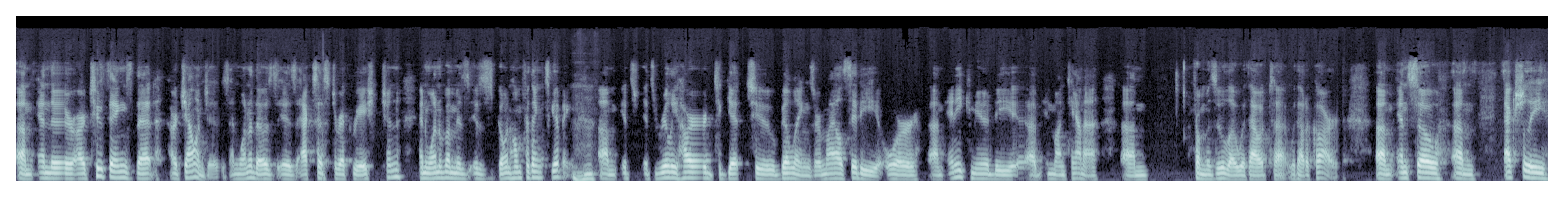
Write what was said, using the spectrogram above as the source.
Um, and there are two things that are challenges. And one of those is access to recreation, and one of them is, is going home for Thanksgiving. Mm-hmm. Um, it's, it's really hard to get to Billings or Miles City or um, any community uh, in Montana um, from Missoula without, uh, without a car. Um, and so, um, actually,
